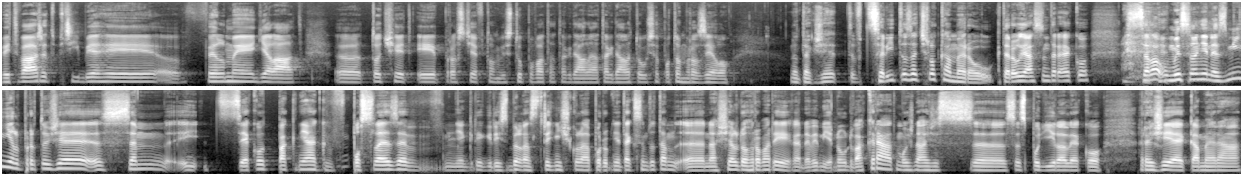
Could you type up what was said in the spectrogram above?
vytvářet příběhy, filmy dělat, točit i prostě v tom vystupovat a tak dále a tak dále. To už se potom rozjelo. No takže celý to začalo kamerou, kterou já jsem teda jako zcela umyslně nezmínil, protože jsem jako pak nějak v posléze někdy, když byl na střední škole a podobně, tak jsem to tam e, našel dohromady, já nevím, jednou, dvakrát možná, že se spodílel jako režie, kamera,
